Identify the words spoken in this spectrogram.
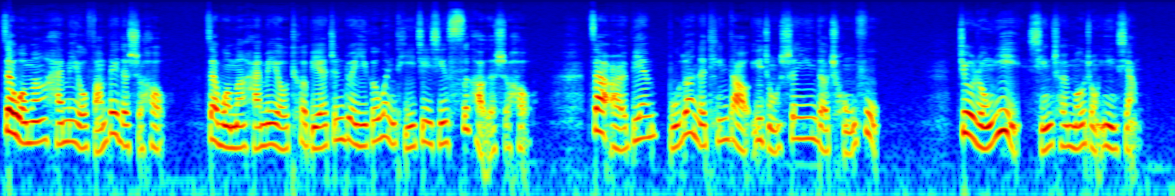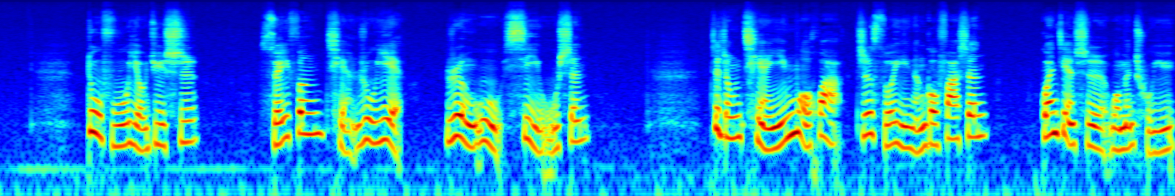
在我们还没有防备的时候。在我们还没有特别针对一个问题进行思考的时候，在耳边不断的听到一种声音的重复，就容易形成某种印象。杜甫有句诗：“随风潜入夜，润物细无声。”这种潜移默化之所以能够发生，关键是我们处于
